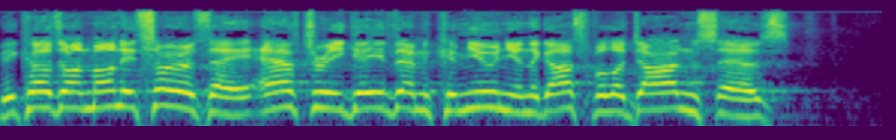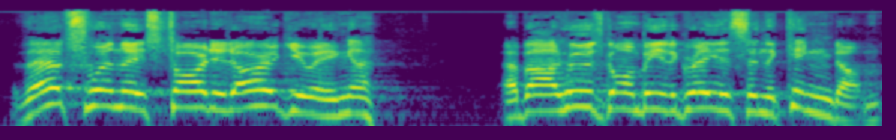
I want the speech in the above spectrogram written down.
Because on Maundy, Thursday, after he gave them communion, the Gospel of John says, that's when they started arguing about who's going to be the greatest in the kingdom.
